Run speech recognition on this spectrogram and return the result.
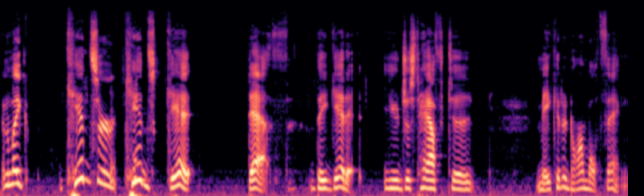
And I'm like, kids are kids get death. They get it. You just have to make it a normal thing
